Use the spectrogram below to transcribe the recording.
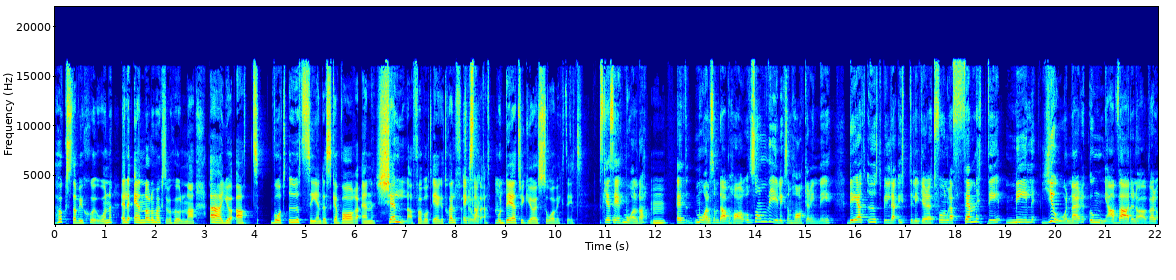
högsta vision, eller en av de högsta visionerna, är ju att vårt utseende ska vara en källa för vårt eget självförtroende. Exakt. Och det tycker jag är så viktigt. Ska jag säga ett mål då? Mm. Ett mål som Dove har och som vi liksom hakar in i. Det är att utbilda ytterligare 250 miljoner unga världen över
